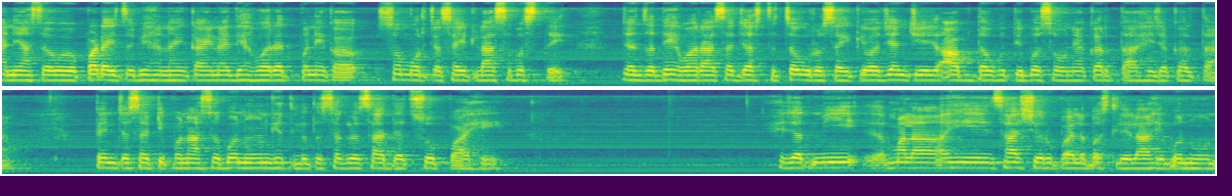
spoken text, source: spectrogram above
आणि असं पडायचं बिहा नाही काय नाही देहवाऱ्यात पण एका समोरच्या साईडला असं बसते ज्यांचा देवारा असा जास्त चौरस आहे किंवा ज्यांची आपदा होती बसवण्याकरता ह्याच्याकरता त्यांच्यासाठी पण असं बनवून घेतलं तर सगळं साध्यात सोपं आहे. ह्याच्यात मी मला हे सहाशे रुपयाला बसलेलं आहे बनवून.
